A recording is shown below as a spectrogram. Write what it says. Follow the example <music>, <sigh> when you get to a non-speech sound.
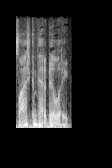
slash compatibility.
